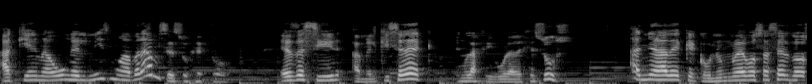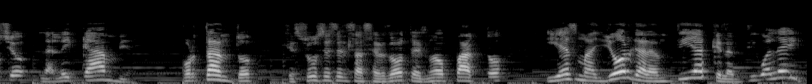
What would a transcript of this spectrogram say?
a quien aún el mismo Abraham se sujetó, es decir, a Melquisedec, en la figura de Jesús. Añade que con un nuevo sacerdocio la ley cambia. Por tanto, Jesús es el sacerdote del nuevo pacto y es mayor garantía que la antigua ley.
